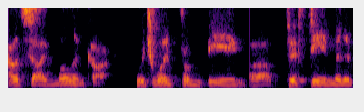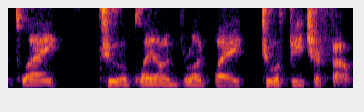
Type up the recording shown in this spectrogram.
Outside Mullingar, which went from being a 15 minute play to a play on Broadway to a feature film.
